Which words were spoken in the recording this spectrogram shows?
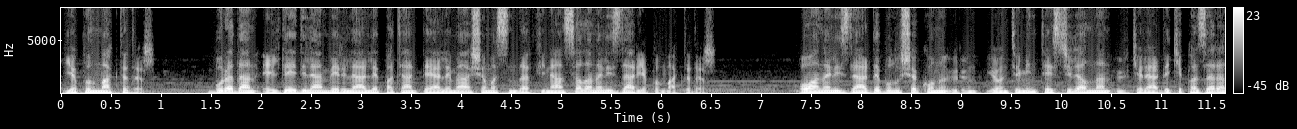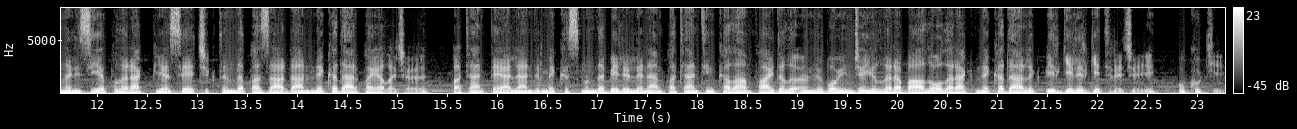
yapılmaktadır. Buradan elde edilen verilerle patent değerleme aşamasında finansal analizler yapılmaktadır. O analizlerde buluşa konu ürün, yöntemin tescil alınan ülkelerdeki pazar analizi yapılarak piyasaya çıktığında pazardan ne kadar pay alacağı, patent değerlendirme kısmında belirlenen patentin kalan faydalı ömrü boyunca yıllara bağlı olarak ne kadarlık bir gelir getireceği, hukuki,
